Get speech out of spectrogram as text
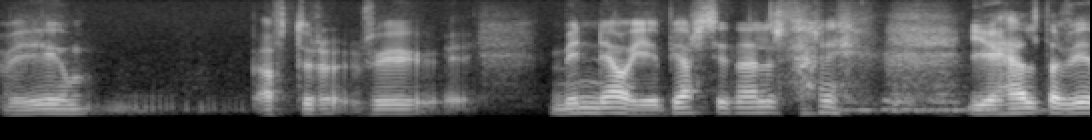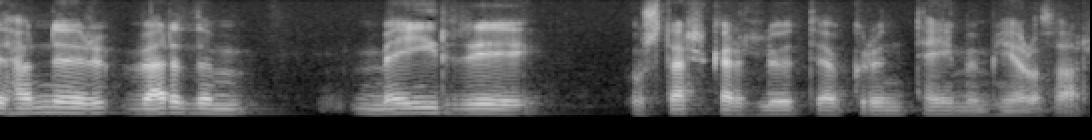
við aftur minni á, ég er bjart síðan eðlisfæri ég held að við hönnur verðum meiri og sterkari hluti af grunn teimum hér og þar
